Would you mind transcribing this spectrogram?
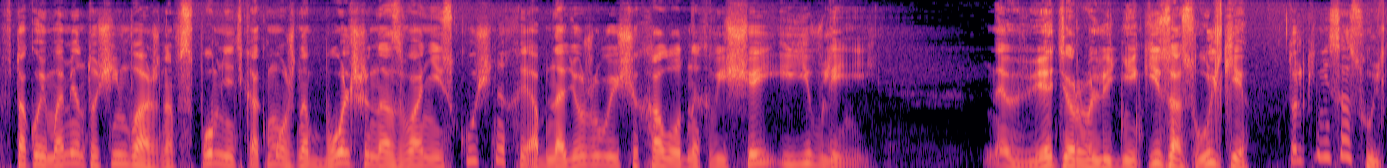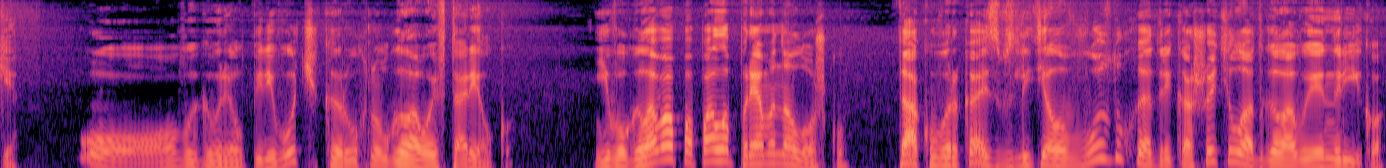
В такой момент очень важно вспомнить как можно больше названий скучных и обнадеживающих холодных вещей и явлений. Ветер, ледники, сосульки. Только не сосульки. О, выговорил переводчик и рухнул головой в тарелку. Его голова попала прямо на ложку. Так, кувыркаясь, взлетела в воздух и отрикошетила от головы Энрико.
